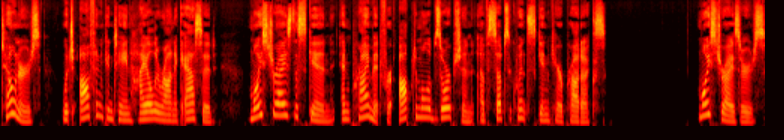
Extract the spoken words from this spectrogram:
Toners, which often contain hyaluronic acid, Moisturize the skin and prime it for optimal absorption of subsequent skincare products. Moisturizers.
